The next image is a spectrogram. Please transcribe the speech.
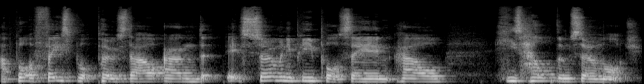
I put a facebook post out and it's so many people saying how he's helped them so much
